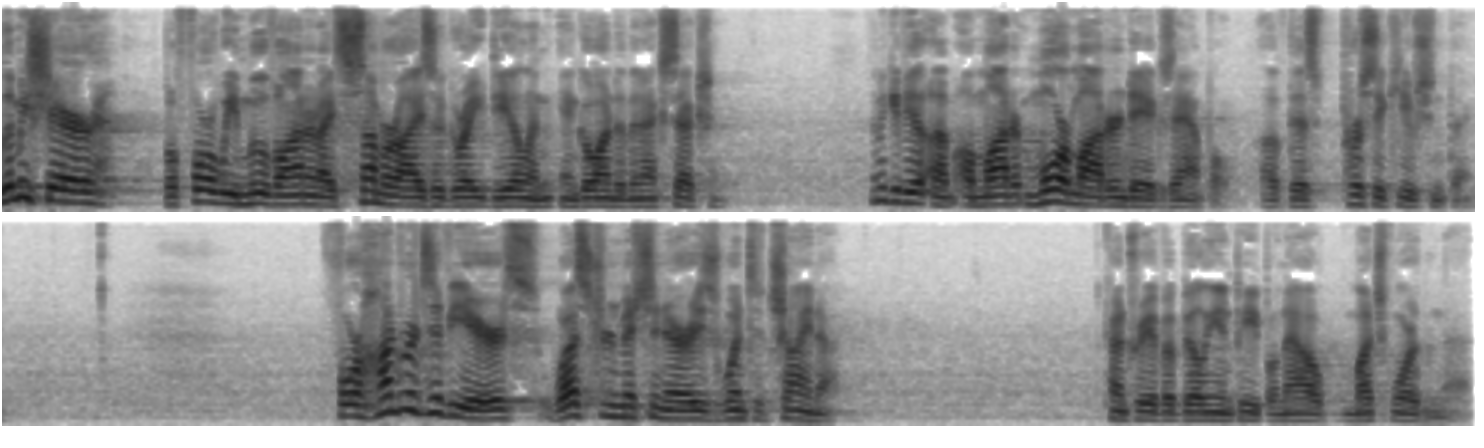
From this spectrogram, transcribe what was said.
Let me share, before we move on and I summarize a great deal and, and go on to the next section, let me give you a, a more modern day example of this persecution thing. For hundreds of years, Western missionaries went to China, country of a billion people, now much more than that.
